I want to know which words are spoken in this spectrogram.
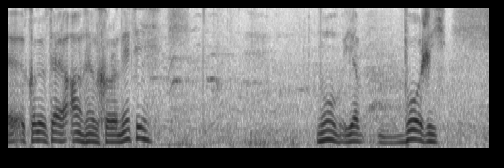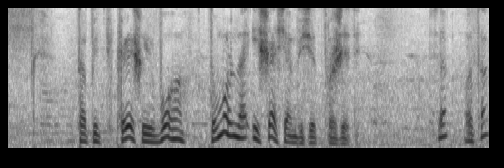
е, коли в тебе ангел-хоронитель, ну, я Божий та під кришею Бога, то можна і ще 70 прожити. Все, отак.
